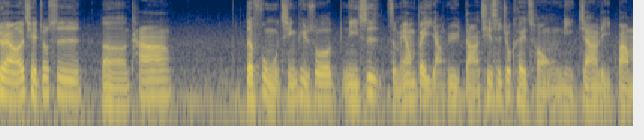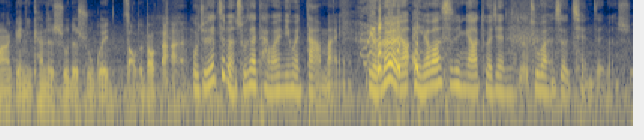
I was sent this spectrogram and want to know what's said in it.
对啊，而且就是，呃，他。的父母亲，譬如说你是怎么样被养育大，其实就可以从你家里爸妈给你看的书的书柜找得到答案。我觉得这本书在台湾一定会大卖，有没有人要？哎，要不要是不是应该要推荐那个出版社签这本书？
